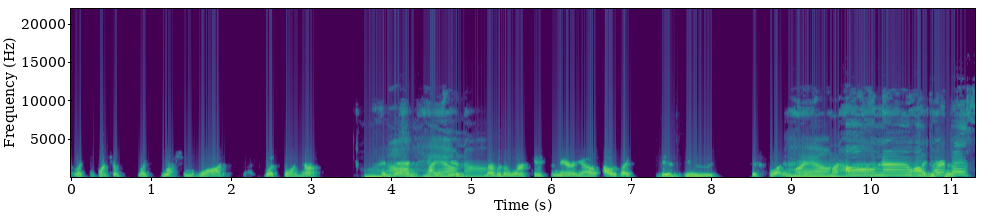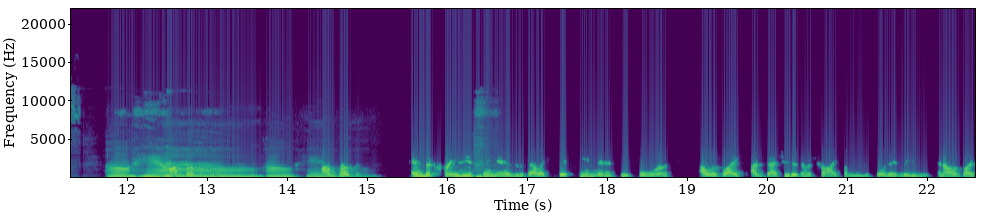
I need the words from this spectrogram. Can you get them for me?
like a bunch of like rushing water. Like, what's going on?" What? And Oh, then I hell knew. no. Remember the worst case scenario? I was like, "This dude is flooding my Hell my no. Oh house." no! On just knew. purpose? Oh hell. On purpose. Wow. Oh hell. On purpose. And the craziest thing is, is that like 15 minutes before, I was like, I bet you they're gonna try something before they leave. And I was like,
